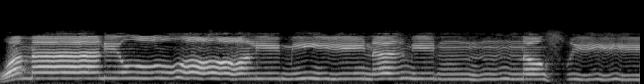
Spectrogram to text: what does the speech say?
وَمَا لِلظَّالِمِينَ مِن نَّصِيرٍ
